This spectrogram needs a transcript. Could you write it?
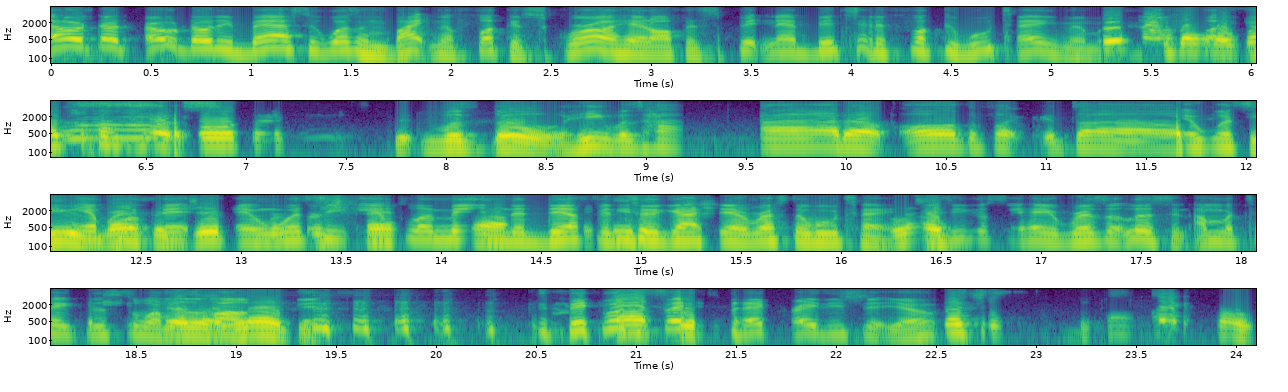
Old Dirty- Old Dirty Bastard wasn't biting a fucking squirrel head off and spitting that bitch at a fucking Wu Tang member. It don't matter what the fuck was doing. He was high up all the fucking time. And was He he, was rapping and was he implementing the death he's- into goddamn rest of Wu Tang? Legend. He gonna say, "Hey, RZA, listen, I'm gonna take this to a and. He was saying that crazy shit, yo. That's just black folk.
